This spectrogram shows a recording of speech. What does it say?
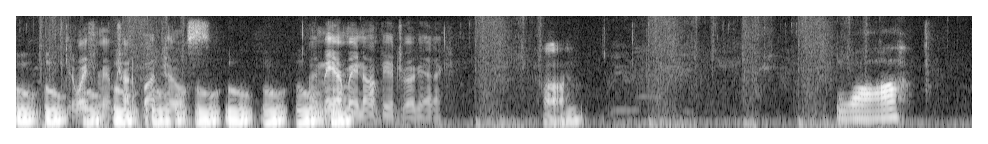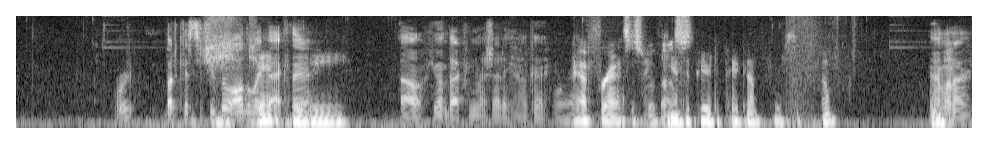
ooh, ooh. Get away from ooh, me, I'm trying to ooh, buy ooh, pills. Ooh, ooh, ooh, ooh, I may or ooh. may not be a drug addict. Huh. Wah. But Kiss, did you go all the way back there? Oh, you went back from the machete. Okay. Or I have Francis with I can't appear to pick up this. Nope. I wanna,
